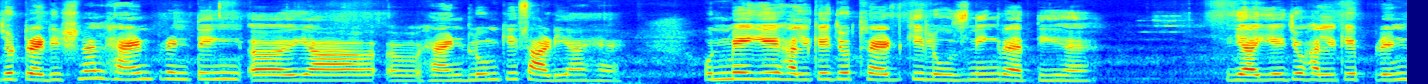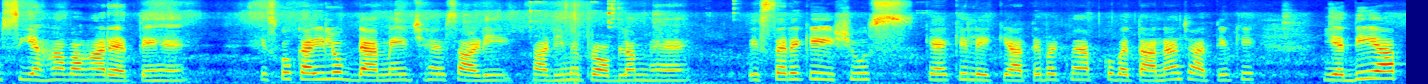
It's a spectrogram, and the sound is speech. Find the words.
जो ट्रेडिशनल हैंड प्रिंटिंग या हैंडलूम की साड़ियाँ हैं, उनमें ये हल्के जो थ्रेड की लूजनिंग रहती है या ये जो हल्के प्रिंट्स यहाँ वहाँ रहते हैं, इसको कई लोग डैमेज है, साड़ी साड़ी में प्रॉब्लम है, इस तरह के इश्यूज़ कह के लेके आते बट मैं आपको बताना चाहती हूँ कि यदि आप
